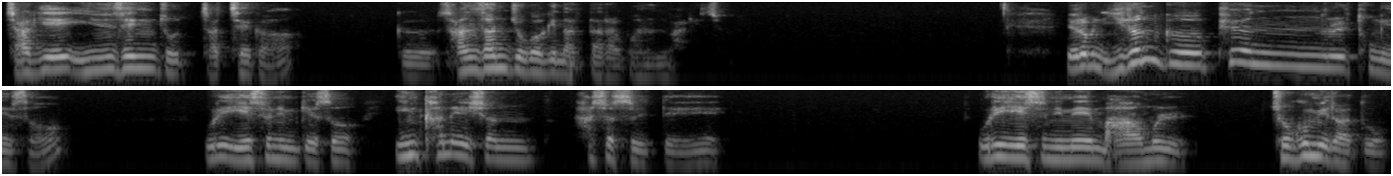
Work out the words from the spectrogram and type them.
자기의 인생 자체가 그 산산조각이 났다라고 하는 말이죠. 여러분 이런 그 표현을 통해서 우리 예수님께서 인카네이션 하셨을 때 우리 예수님의 마음을 조금이라도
